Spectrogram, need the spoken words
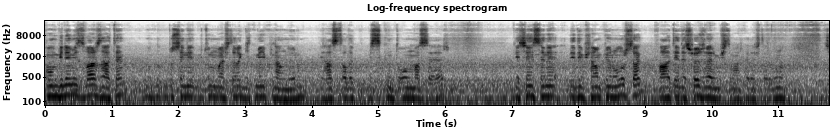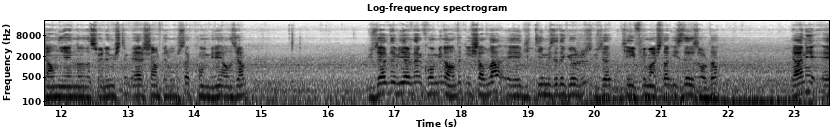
Kombinemiz var zaten. Bu, sene bütün maçlara gitmeyi planlıyorum. Bir hastalık, bir sıkıntı olmazsa eğer. Geçen sene dedim şampiyon olursak Fatih'e de söz vermiştim arkadaşlar. Bunu canlı yayınlarda da söylemiştim. Eğer şampiyon olursak kombineyi alacağım. Güzel de bir yerden kombine aldık. İnşallah e, gittiğimizde de görürüz. Güzel, keyifli maçlar izleriz orada. Yani e,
